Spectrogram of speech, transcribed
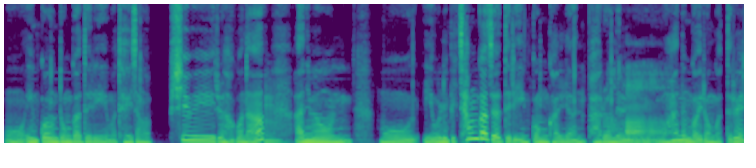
뭐 인권 운동가들이 뭐 대장합 시위를 하거나 음. 아니면 뭐 이 올림픽 참가자들이 인권 관련 발언을 뭐 하는 거 이런 것들을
